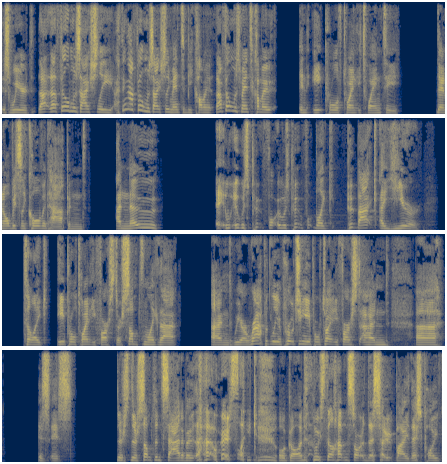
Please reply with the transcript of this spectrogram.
it's weird. That that film was actually I think that film was actually meant to be coming. That film was meant to come out in April of 2020. Then obviously COVID happened, and now it, it was put for it was put for, like put back a year to like April 21st or something like that and we are rapidly approaching April 21st and uh it's it's there's there's something sad about that where it's like oh god we still haven't sorted this out by this point.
